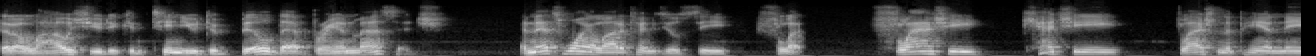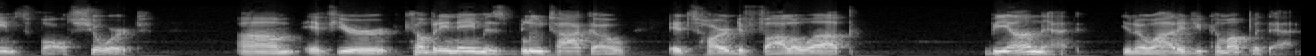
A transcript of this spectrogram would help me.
that allows you to continue to build that brand message. And that's why a lot of times you'll see fl- flashy, catchy, flash in the pan names fall short. Um, if your company name is Blue Taco, it's hard to follow up beyond that. You know, how did you come up with that?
